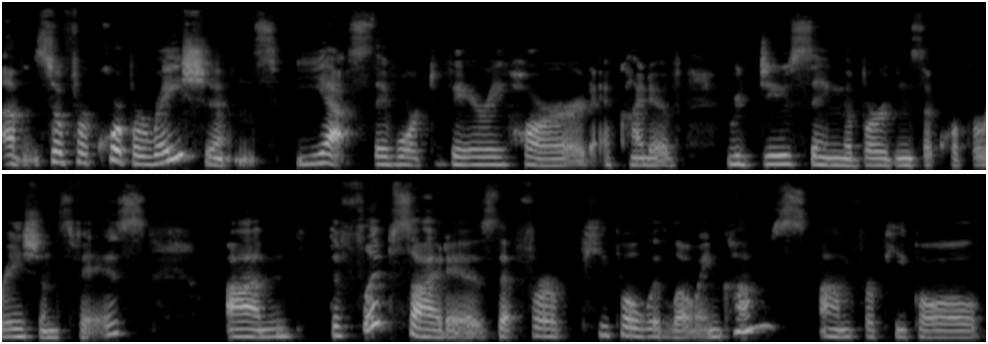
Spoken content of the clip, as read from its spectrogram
Um, so for corporations, yes, they've worked very hard at kind of reducing the burdens that corporations face. Um, the flip side is that for people with low incomes, um, for people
